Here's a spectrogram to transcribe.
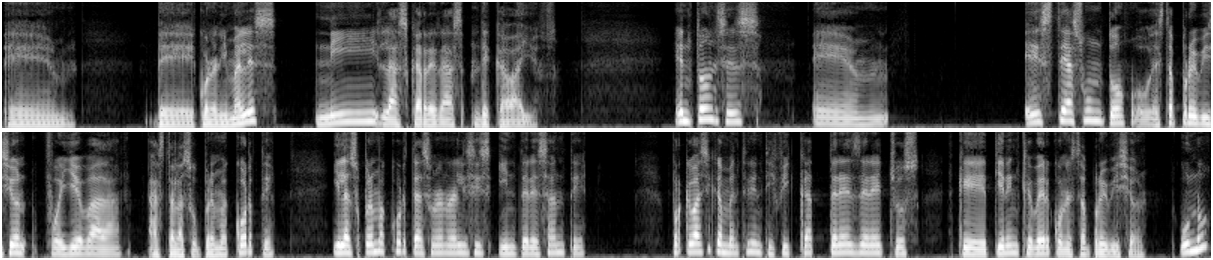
em, de, con animales, ni las carreras de caballos. Entonces, em, este asunto o esta prohibición fue llevada hasta la Suprema Corte y la Suprema Corte hace un análisis interesante porque básicamente identifica tres derechos que tienen que ver con esta prohibición. Uno,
